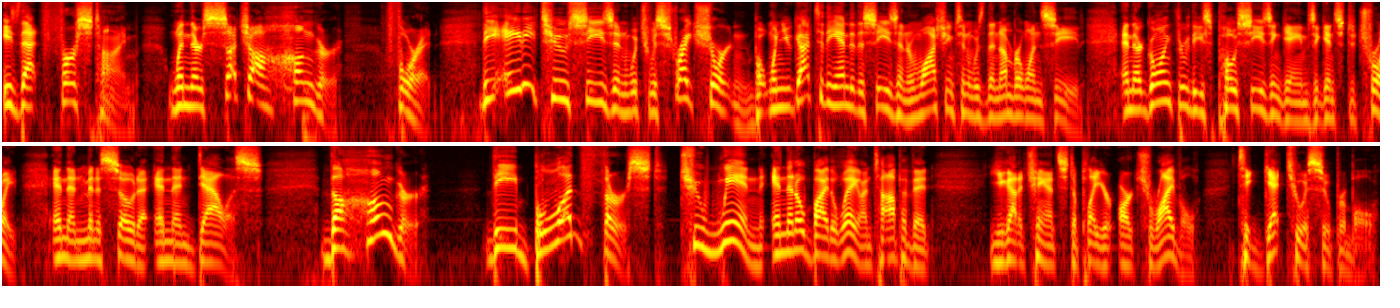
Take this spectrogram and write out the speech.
is that first time when there's such a hunger for it. The 82 season, which was strike shortened, but when you got to the end of the season and Washington was the number one seed, and they're going through these postseason games against Detroit and then Minnesota and then Dallas, the hunger, the bloodthirst to win, and then, oh, by the way, on top of it, you got a chance to play your arch rival to get to a Super Bowl.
